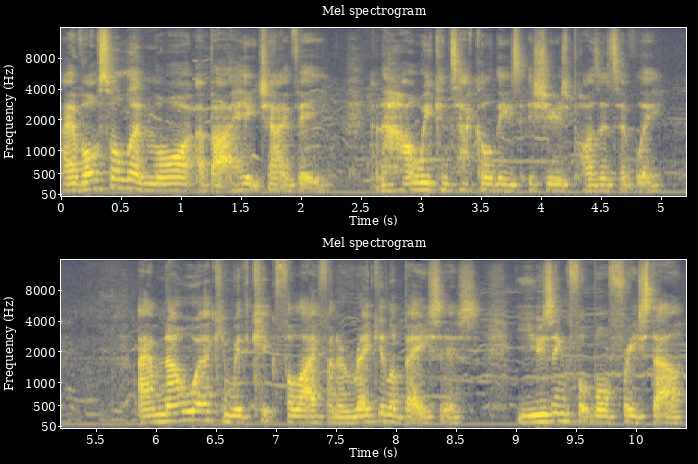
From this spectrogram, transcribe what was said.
I have also learned more about HIV and how we can tackle these issues positively. I am now working with Kick for Life on a regular basis, using football freestyle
